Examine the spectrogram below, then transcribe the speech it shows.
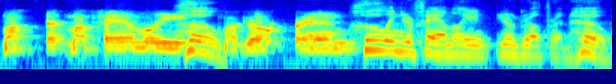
my my family, Who? my girlfriend, Who in your family your girlfriend? Who?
